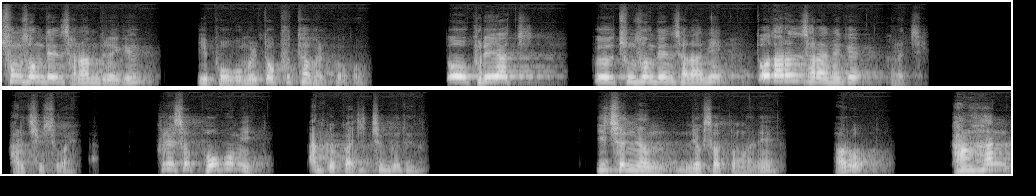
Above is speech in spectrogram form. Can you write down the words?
충성된 사람들에게 이 복음을 또 부탁할 거고 또 그래야 그 충성된 사람이 또 다른 사람에게 가르칠 가르칠 수가 있다. 그래서 복음이 땅끝까지 증거되는 거예요. 2000년 역사 동안에 바로 강한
